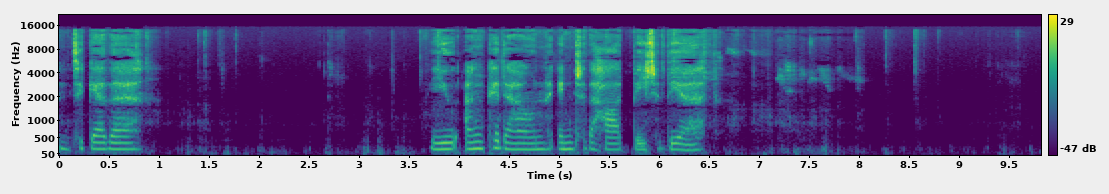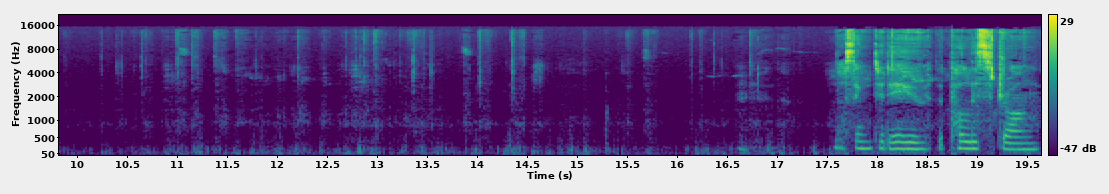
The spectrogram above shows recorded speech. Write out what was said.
And together you anchor down into the heartbeat of the earth. Nothing to do, the pull is strong.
